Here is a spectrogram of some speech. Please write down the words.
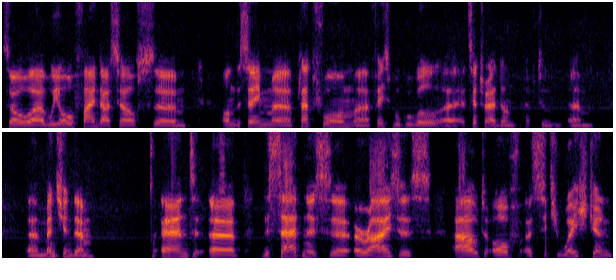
So we all find ourselves um, on the same platform, Facebook, Google, etc. I don't have to um, mention them and uh, the sadness uh, arises out of a situation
